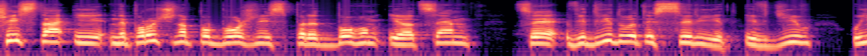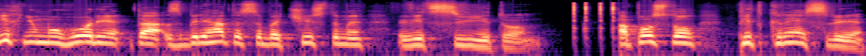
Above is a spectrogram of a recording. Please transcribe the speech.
Чиста і непорочна побожність перед Богом і Отцем це відвідувати сиріт і вдів у їхньому горі та зберігати себе чистими від світу. Апостол підкреслює,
